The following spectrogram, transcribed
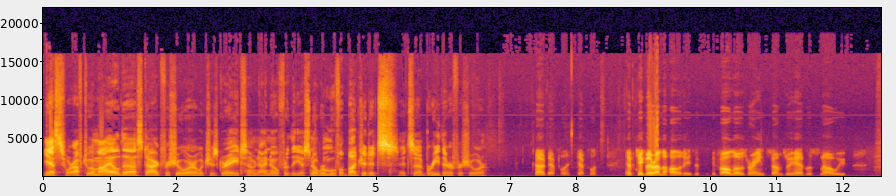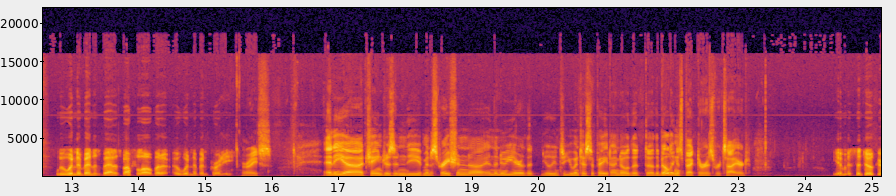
Yes, we're off to a mild uh, start for sure, which is great. I mean, I know for the uh, snow removal budget, it's it's a breather for sure. Oh, definitely, definitely. And particularly around the holidays. If, if all those rainstorms we had with snow, we we wouldn't have been as bad as Buffalo, but it, it wouldn't have been pretty. Right. Any uh, changes in the administration uh, in the new year that you, you anticipate? I know that uh, the building inspector is retired. Yeah, Mr. Duca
